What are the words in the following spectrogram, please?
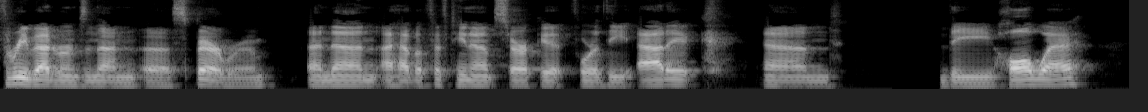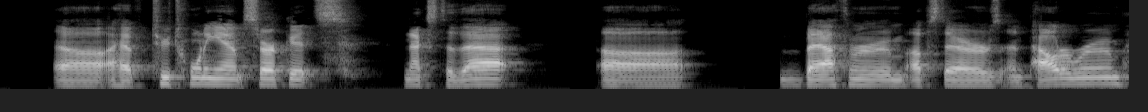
three bedrooms, and then a spare room. And then I have a 15 amp circuit for the attic and the hallway. Uh, I have two 20 amp circuits next to that. Uh, bathroom upstairs and powder room.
